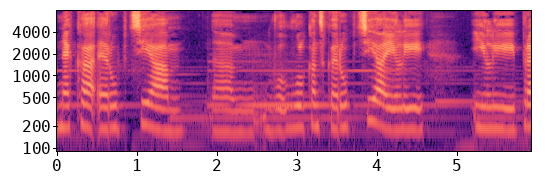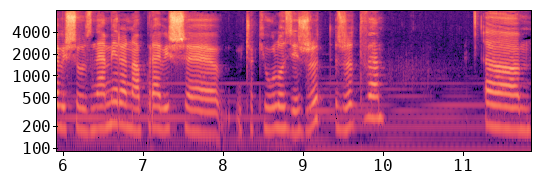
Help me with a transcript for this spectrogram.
neka erupcija, um, vulkanska erupcija ili, ili previše uznemirana, previše čak i ulozi žrt, žrtve, um,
